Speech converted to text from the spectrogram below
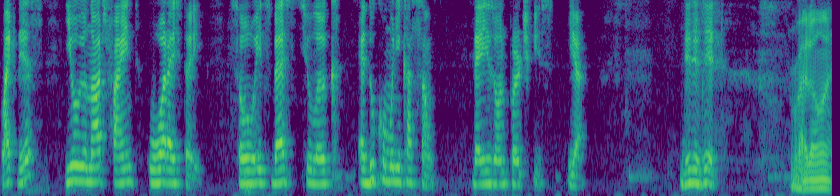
like this you will not find what i study. So it's best to look Edu Comunicação, that is on portuguese. Yeah. This is it. Right on.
